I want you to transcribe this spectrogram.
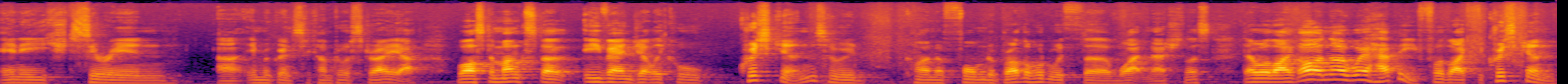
any Syrian uh, immigrants to come to Australia. Whilst amongst the evangelical Christians who had kind of formed a brotherhood with the white nationalists, they were like, "Oh no, we're happy for like the Christian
